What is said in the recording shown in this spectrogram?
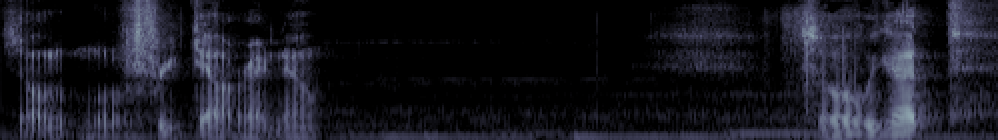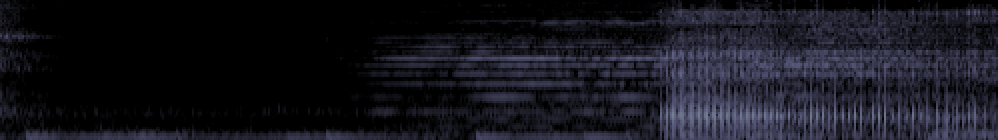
So I'm a little freaked out right now. So we got uh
